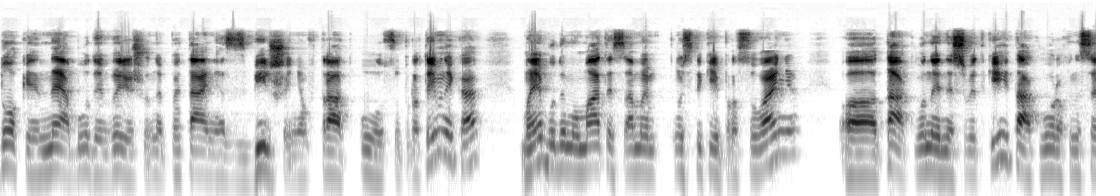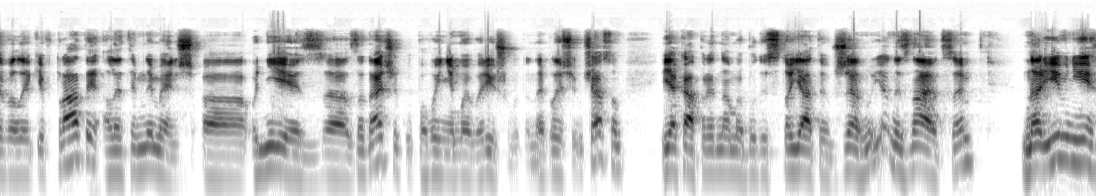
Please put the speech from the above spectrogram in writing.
доки не буде вирішене питання з збільшенням втрат у супротивника, ми будемо мати саме ось такі просування. Е, Так, вони не швидкі, так, ворог несе великі втрати, але тим не менш, е, однією з е, задач, яку повинні ми вирішувати найближчим часом, яка перед нами буде стояти вже, ну я не знаю, це на рівні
